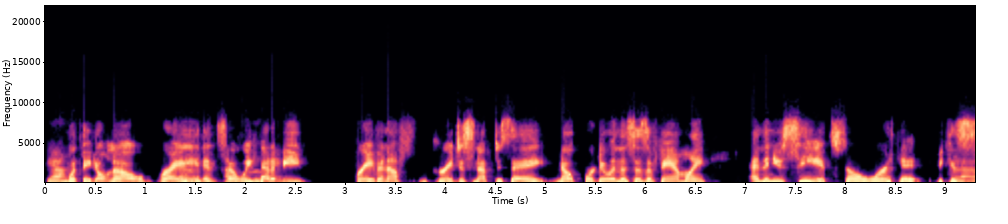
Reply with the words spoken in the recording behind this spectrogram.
yeah. what they don't know, right? Yeah, and so absolutely. we've got to be brave enough, courageous enough to say, nope, we're doing this as a family. And then you see it's so worth it because,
